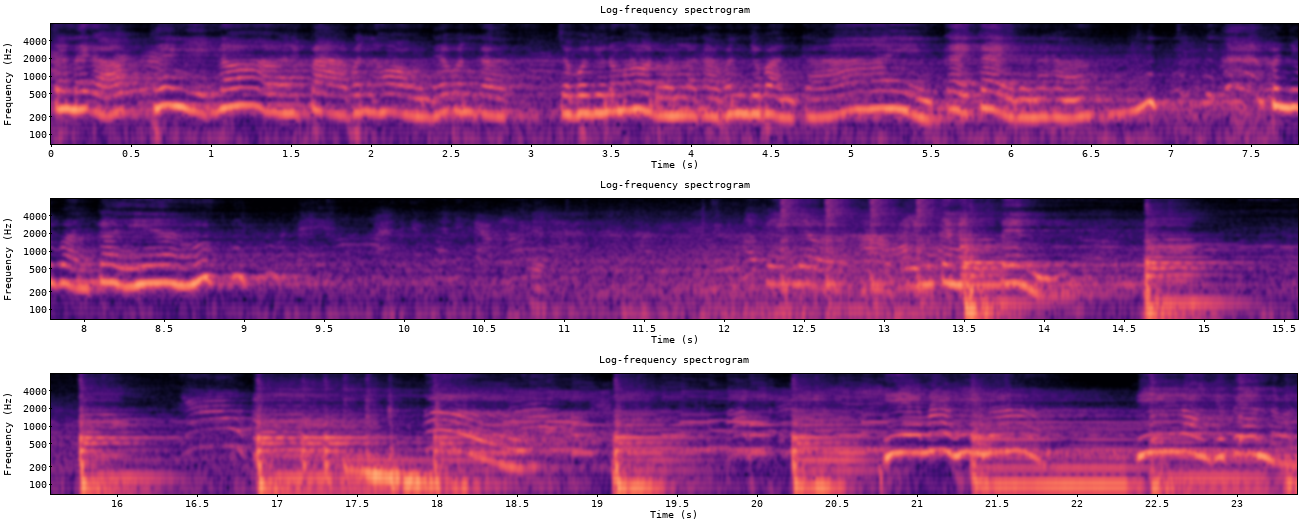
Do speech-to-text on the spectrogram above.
จังไดกับเพลงอีกเนาะป่าเพิ่นห้องเดี๋ยวเพิ่นก็จะบ่อยู่น้ำเฮาโดนละค่ะเพิ่นยูบ้านไก่ไก่ไก่เลยนะคะเพิ่นยูบ้านไก่เฮีงเอาเพลงเร็วค่ะเพลงมันจะมีเต้นเออพี่มาพี่มาพี่น้องจะเต้นหน่อย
